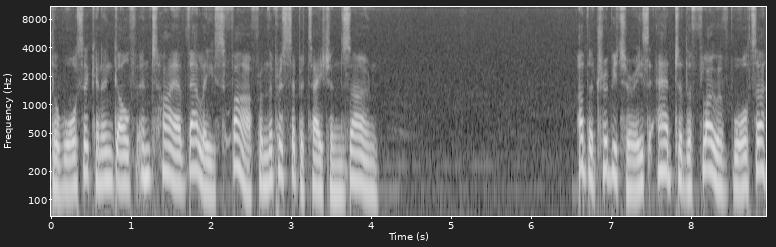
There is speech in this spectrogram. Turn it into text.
The water can engulf entire valleys far from the precipitation zone. Other tributaries add to the flow of water,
